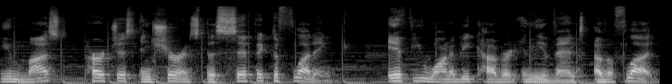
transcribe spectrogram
You must purchase insurance specific to flooding if you want to be covered in the event of a flood.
